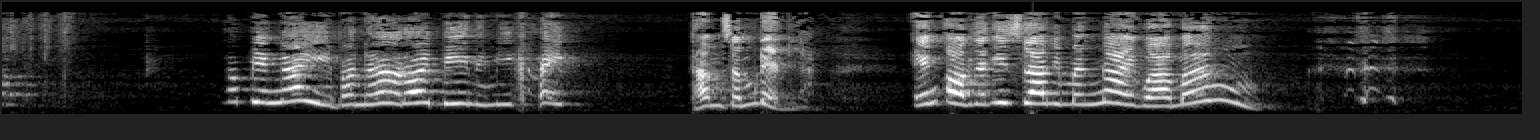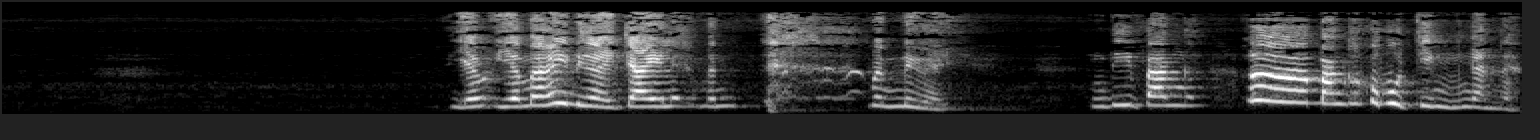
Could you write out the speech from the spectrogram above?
บลบยังไงพันห้าร้อยปีนี่มีใครทำสำเร็จล่ะ เองออกจากอิสลามนี่มันง่ายกว่ามั้ง อย่าอย่ามาให้เหนื่อยใจเลย มัน มันเหนื่อยบางทีฟัง เออบางก็พูดจริงเหมือนกันนะ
